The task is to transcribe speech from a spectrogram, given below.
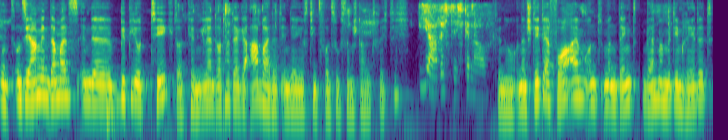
Und, und Sie haben ihn damals in der Bibliothek dort kennengelernt. Dort hat er gearbeitet in der Justizvollzugsanstalt, richtig? Ja, richtig, genau. Genau. Und dann steht er vor einem und man denkt, während man mit ihm redet,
